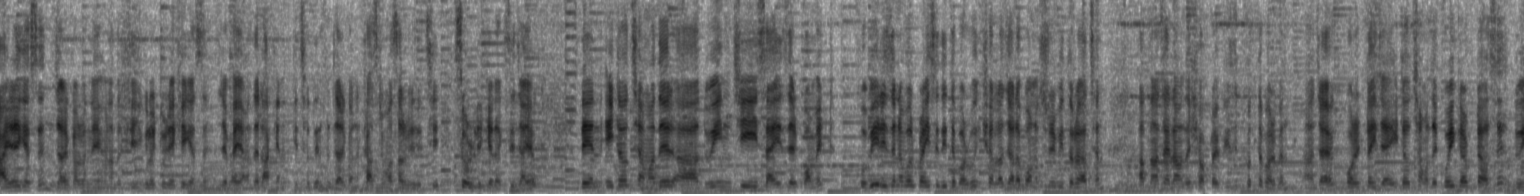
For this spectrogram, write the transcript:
বাইরে গেছেন, যার কারণে ওনাদের ফিশগুলো একটু রেখে গেছে। যে ভাই, আমাদের রাখেন কিছুদিন, যার কারণে কাস্টমার সার্ভিস দিচ্ছি সোল লিখে রাখছি, যাই হোক। দেন এইটা হচ্ছে আমাদের দুই ইঞ্চি সাইজের কমেট খুবই রিজনেবল প্রাইসে দিতে পারব ইনশাল্লাহ যারা বনশ্রীর ভিতরে আছেন। আপনারা চাইলে আমাদের শপটা ভিজিট করতে পারবেন। যাই হোক, পরেরটাই যাই, এটা হচ্ছে আমাদের কই আছে, দুই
